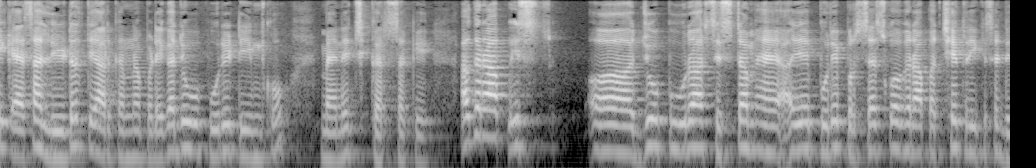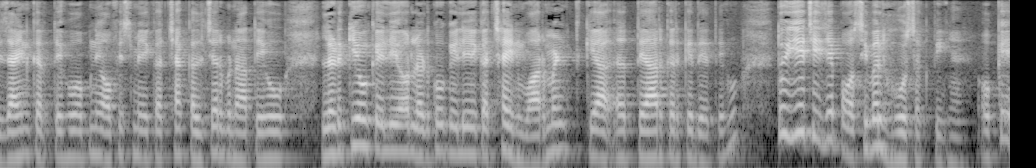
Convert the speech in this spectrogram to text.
एक ऐसा लीडर तैयार करना पड़ेगा जो वो पूरी टीम को मैनेज कर सके। अगर आप इस जो पूरा सिस्टम है, ये पूरे प्रोसेस को अगर आप अच्छे तरीके से डिज़ाइन करते हो, अपने ऑफ़िस में एक अच्छा कल्चर बनाते हो, लड़कियों के लिए और लड़कों के लिए एक अच्छा इन्वायरमेंट क्या, तैयार करके देते हो तो ये चीज़ें पॉसिबल हो सकती हैं ओके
